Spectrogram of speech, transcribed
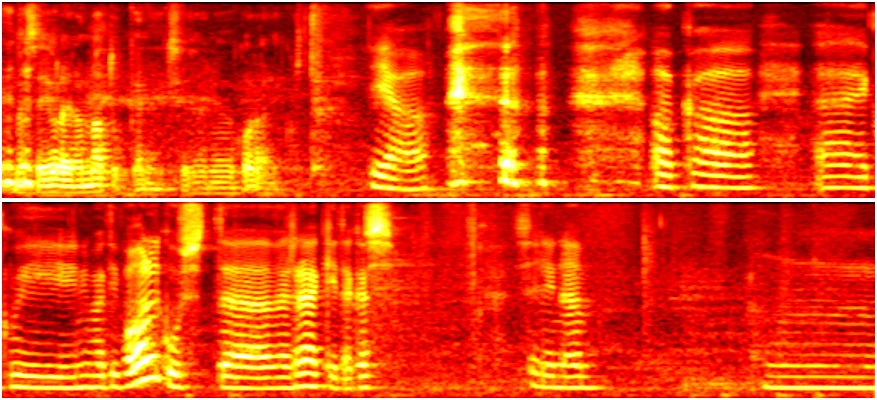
et noh, see ei ole enam natukene, eks ju, see on ju korralikult. jaa aga äh, kui niimoodi valgust äh, veel rääkida, kas selline mm,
